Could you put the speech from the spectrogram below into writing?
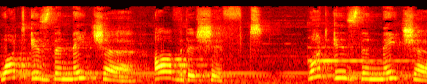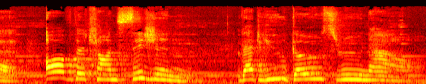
what is the nature of the shift? What is the nature of the transition that you go through now?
